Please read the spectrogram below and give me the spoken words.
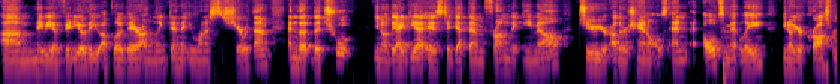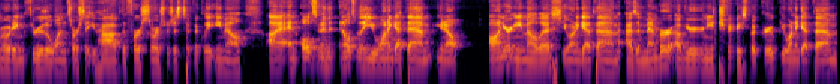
um, maybe a video that you upload there on LinkedIn that you want to share with them. And the the tool, you know, the idea is to get them from the email to your other channels. And ultimately, you know, you're cross promoting through the one source that you have, the first source, which is typically email. Uh, and ultimately, and ultimately, you want to get them, you know, on your email list. You want to get them as a member of your niche Facebook group. You want to get them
